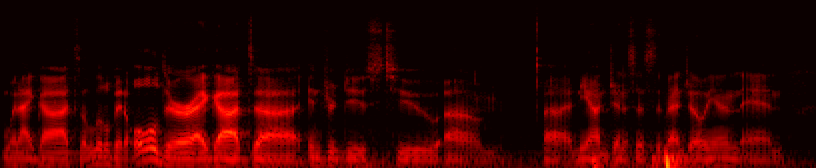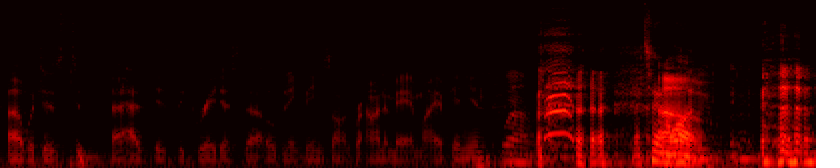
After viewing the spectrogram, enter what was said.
when I got a little bit older, I got uh, introduced to um, uh, Neon Genesis Evangelion, and uh, which is to, uh, has is the greatest uh, opening theme song for anime in my opinion. Wow. That's saying a lot. Um,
